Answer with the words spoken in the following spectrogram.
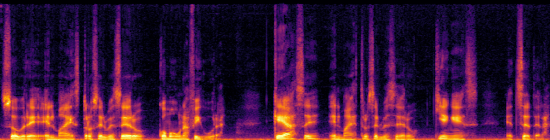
sobre el maestro cervecero como una figura qué hace el maestro cervecero, quién es, etcétera.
